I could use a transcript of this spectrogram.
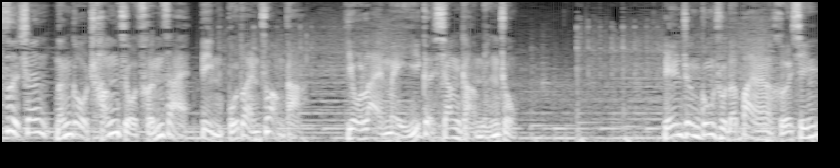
自身能够长久存在并不断壮大，有赖每一个香港民众。廉政公署的办案核心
